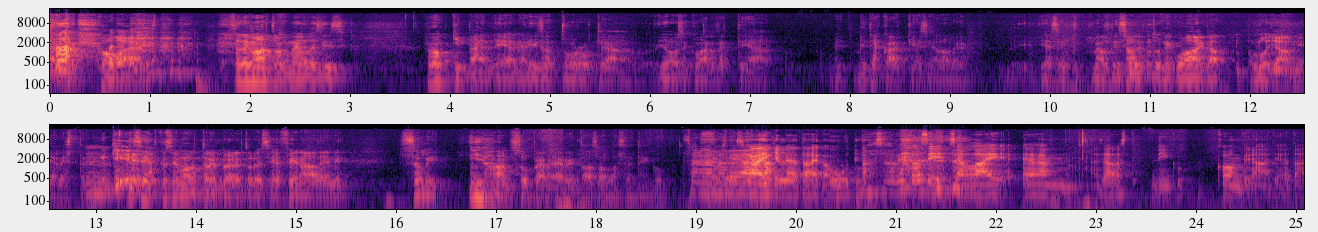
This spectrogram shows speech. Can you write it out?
kova Se oli mahtavaa, kun meillä oli siis rockibändi ja ne isot turut ja Jousi kvartetti ja mit, mitä kaikkea siellä oli. Ja sitten me oltiin soitettu niinku aika lujaa mielestäni. Mm, ja sitten kun se moottoripyörä tuli siihen finaaliin, niin se oli ihan super eri tasolla se niin Se oli varmaan kaikille jotain aika uutta. No, se oli tosi sellainen, ähm, sellaista niin kuin kombinaatiota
